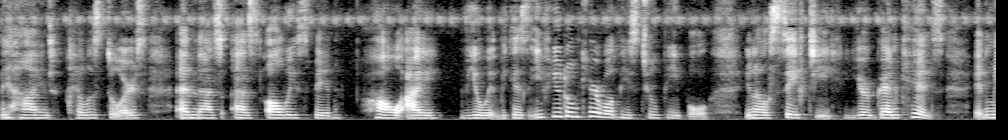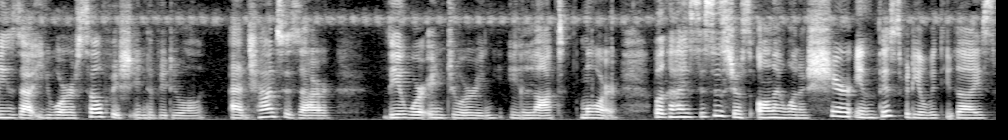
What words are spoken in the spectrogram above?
behind closed doors. And that has always been how I view it because if you don't care about these two people, you know, safety, your grandkids, it means that you are a selfish individual and chances are they were enduring a lot more. But guys, this is just all I want to share in this video with you guys.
